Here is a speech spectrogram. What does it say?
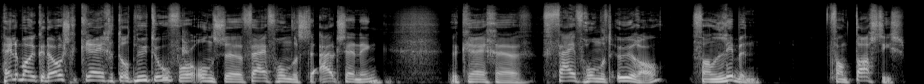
hele mooie cadeaus gekregen tot nu toe voor onze 500ste uitzending. We kregen 500 euro van Libben. Fantastisch.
